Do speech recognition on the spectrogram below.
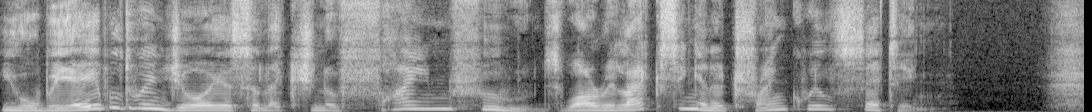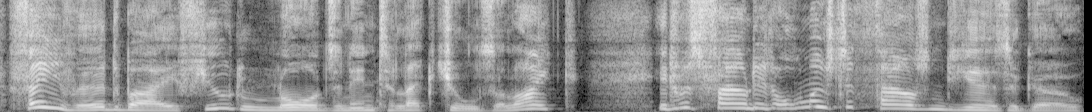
you will be able to enjoy a selection of fine foods while relaxing in a tranquil setting. Favoured by feudal lords and intellectuals alike, it was founded almost a thousand years ago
